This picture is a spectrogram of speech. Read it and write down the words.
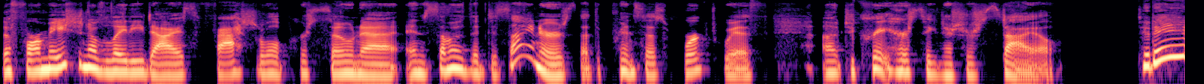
the formation of Lady Di's fashionable persona and some of the designers that the princess worked with uh, to create her signature style. Today,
